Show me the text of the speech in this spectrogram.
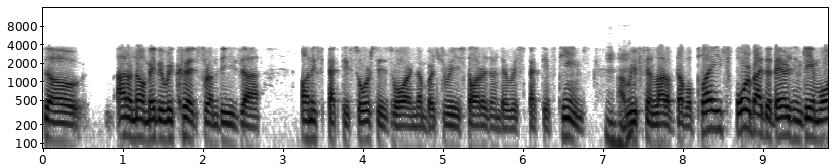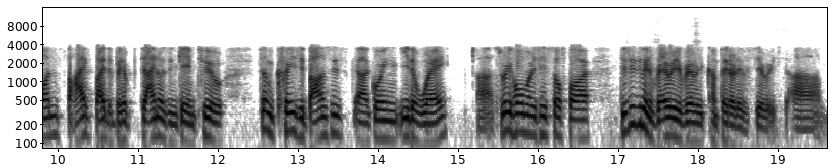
So I don't know. Maybe we could from these uh, unexpected sources who are number three starters on their respective teams. Uh, we've seen a lot of double plays, four by the Bears in game one, five by the Bear- Dinos in game two. Some crazy bounces uh, going either way. Uh, three homers hit so far. This has been a very, very competitive series. Um,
